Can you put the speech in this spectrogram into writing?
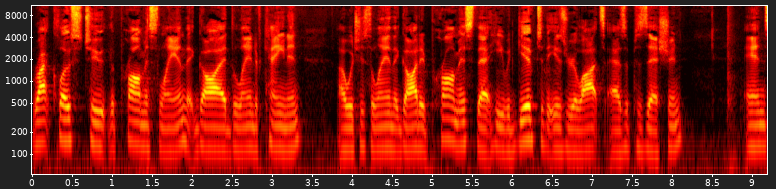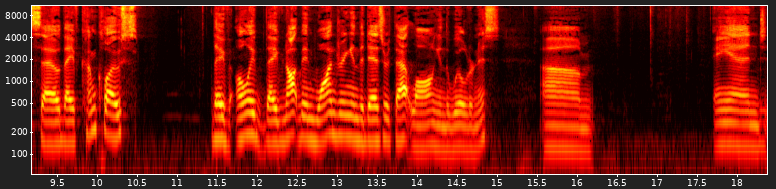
right close to the promised land that God, the land of Canaan, uh, which is the land that God had promised that He would give to the Israelites as a possession. And so they've come close. They've only they've not been wandering in the desert that long in the wilderness, um, and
